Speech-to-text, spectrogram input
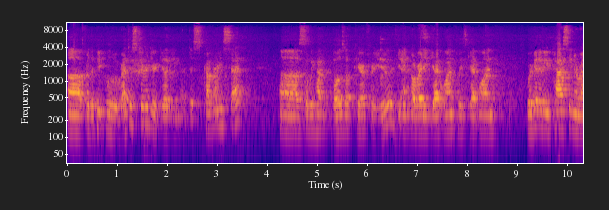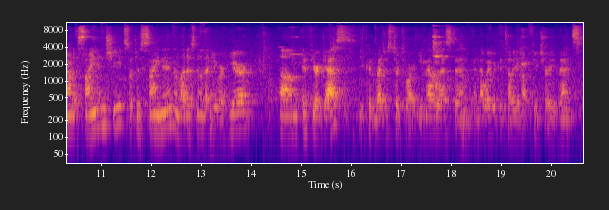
Uh, for the people who registered, you're getting a discovery set. Uh, so we have those up here for you. If you didn't already get one, please get one. We're going to be passing around a sign-in sheet, so just sign in and let us know that you are here. Um, if you're a guest, you can register to our email list, and, and that way we could tell you about future events.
